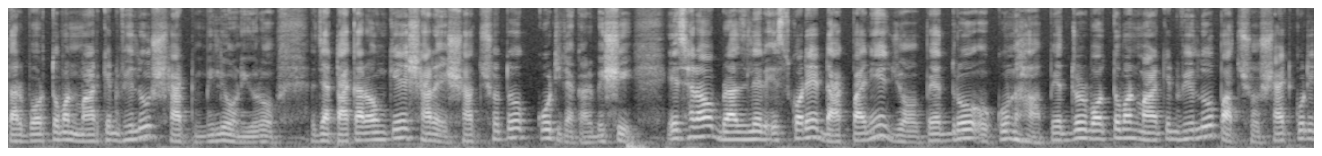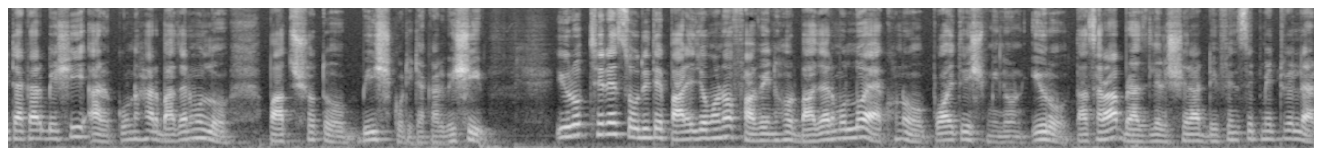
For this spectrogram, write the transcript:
তার বর্তমান মার্কেট ভ্যালু ষাট মিলিয়ন ইউরো, যা টাকার অঙ্কে সাড়ে সাতশত কোটি টাকার বেশি। এছাড়াও ব্রাজিলের স্কোয়াডে ডাক পায়নি জ পেদ্রো ও কুনহা। পেদ্রোর বর্তমান মার্কেট ভ্যালু পাঁচশো ষাট কোটি টাকার বেশি আর কুনহার বাজার মূল্য পাঁচশত বিশ কোটি টাকার বেশি। ইউরোপ ছেড়ে সৌদিতে পাড়ি জমানো ফাভেনহোর বাজার মূল্য এখনও পঁয়ত্রিশ মিলিয়ন ইউরো। তাছাড়া ব্রাজিলের সেরা ডিফেন্সিভ মিডফিল্ডার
